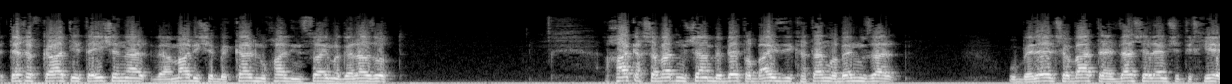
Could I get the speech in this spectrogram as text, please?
ותכף קראתי את האיש הנ"ל, ואמר לי שבקל נוכל לנסוע עם עגלה זאת. אחר כך שבתנו שם בבית רב אייזיק חתן רבנו ז"ל. ובליל שבת הילדה שלהם שתחיה,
